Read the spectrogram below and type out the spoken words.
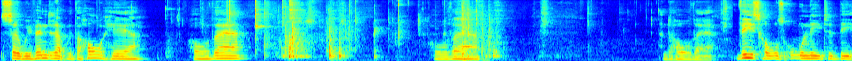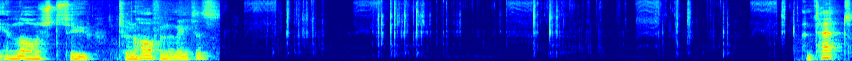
so we've ended up with the hole here, hole there, hole there, and a hole there. These holes all need to be enlarged to two and a half millimeters. and tapped.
